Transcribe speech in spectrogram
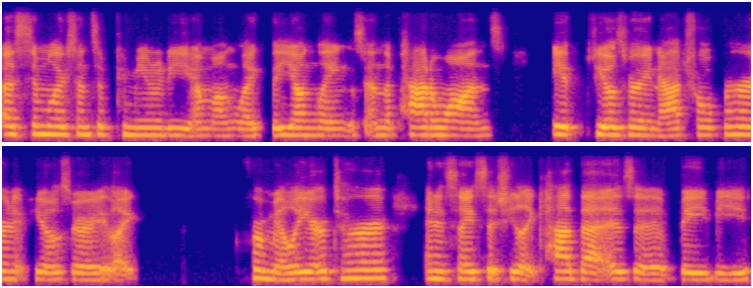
a similar sense of community among like the younglings and the Padawans, it feels very natural for her and it feels very like familiar to her and it's nice that she like had that as a baby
